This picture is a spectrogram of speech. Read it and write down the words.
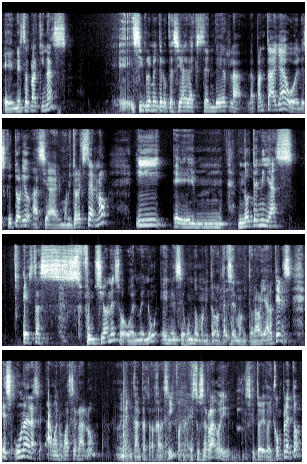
en estas máquinas, eh, simplemente lo que hacía era extender la, la, pantalla o el escritorio hacia el monitor externo y em, no tenías estas funciones o, el menú en el segundo monitor o tercer monitor. Ahora ya lo tienes. Es una de las... Ah, bueno, voy a cerrarlo. Me encanta trabajar así, con esto cerrado y el escritorio ahí completo.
